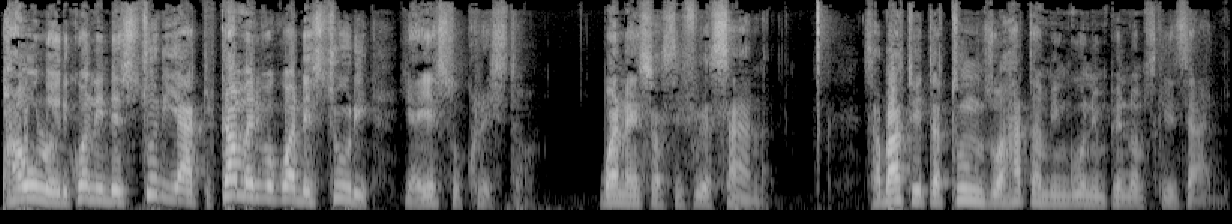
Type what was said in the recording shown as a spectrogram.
Paulo ilikuwa ni desturi yake kama ilivyokuwa desturi ya yesu kristo. Bwana yesu asifiwe sana. Sabato itatunzwa hata mbinguni mpendo wa msikilizaji.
